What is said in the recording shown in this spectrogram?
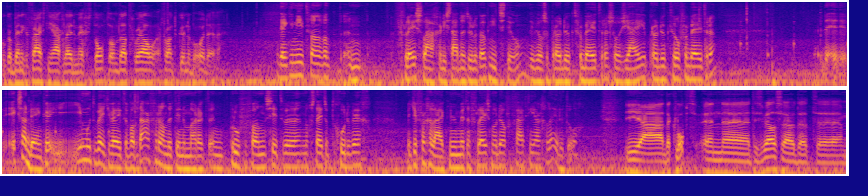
Ook al ben ik er 15 jaar geleden mee gestopt om dat wel gewoon te kunnen beoordelen. Denk je niet van, want een vleeslager die staat natuurlijk ook niet stil. Die wil zijn product verbeteren zoals jij je product wil verbeteren. Ik zou denken, je moet een beetje weten wat daar verandert in de markt en proeven van zitten we nog steeds op de goede weg. Want je vergelijkt nu met een vleesmodel van 15 jaar geleden, toch? Ja, dat klopt. En eh, het is wel zo dat ehm,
